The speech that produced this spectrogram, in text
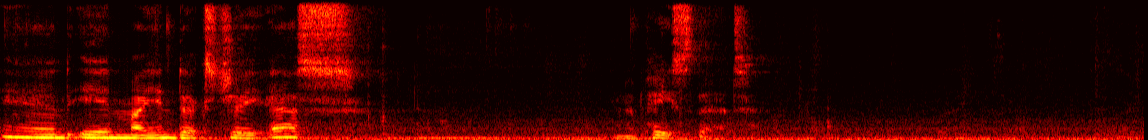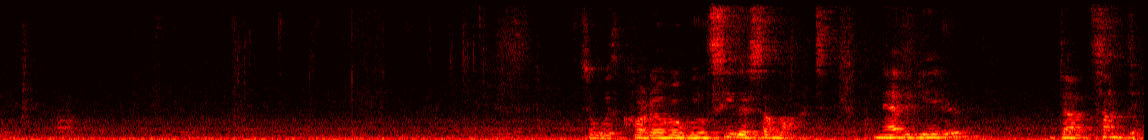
And in my index.js, I'm going to paste that. So with Cordova, we'll see this a lot. Navigator dot something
